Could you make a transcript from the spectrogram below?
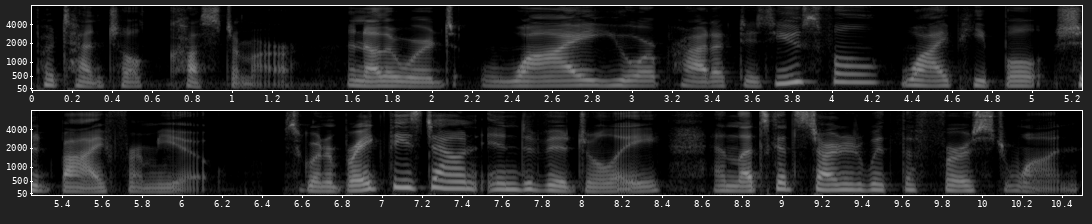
potential customer. In other words, why your product is useful, why people should buy from you. So, we're going to break these down individually, and let's get started with the first one.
